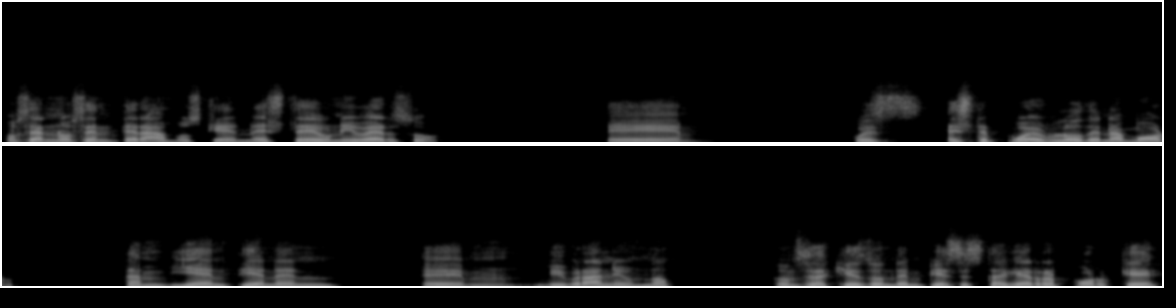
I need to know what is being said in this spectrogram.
o sea, nos enteramos que en este universo, eh, pues este pueblo de Namor también tienen em, vibranium, ¿no? Entonces aquí es donde empieza esta guerra porque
